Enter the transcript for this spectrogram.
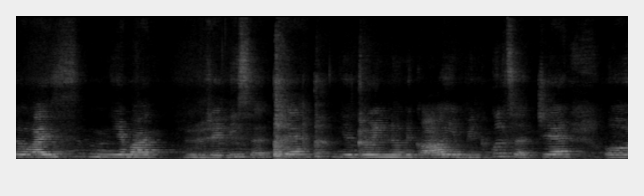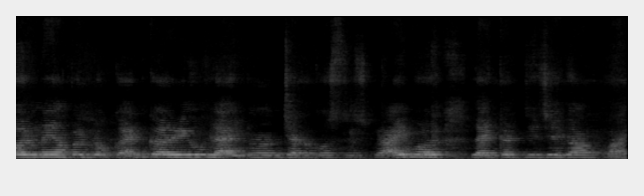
तो गाइस ये बात रियली सच है। ये जो इन्होंने कहा, ये बिल्कुल सच है। और मैं यहाँ पर लोग एंड कर रही हूँ। लाइक चैनल को सब्सक्राइब और लाइक कर दीजिएगा। बाय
